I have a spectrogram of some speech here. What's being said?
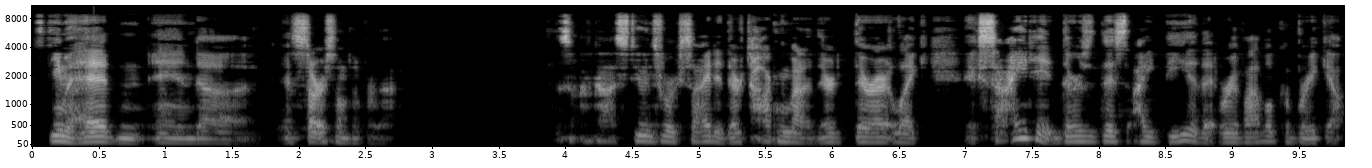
steam ahead and and uh, and start something for that. So I've got students who are excited. They're talking about it. They're they're like excited. There's this idea that revival could break out.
